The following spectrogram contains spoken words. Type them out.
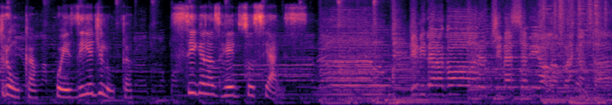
Trunca, poesia de luta. Siga nas redes sociais. Quem me dera agora eu tivesse a viola pra cantar.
